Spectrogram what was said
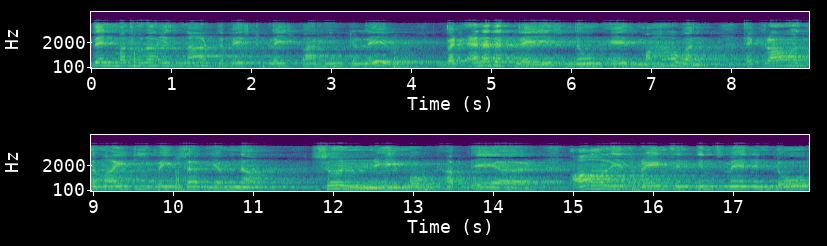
then Mathura is not the best place for him to live. But another place known as Mahavan, across the mighty waves of Yamuna. Soon he moved up there. All his friends and kinsmen and those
